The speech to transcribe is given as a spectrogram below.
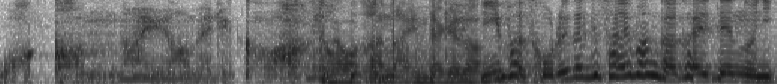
わかんないアメリカ。は。わかんないんだけど。今これだけ裁判抱えてるのに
